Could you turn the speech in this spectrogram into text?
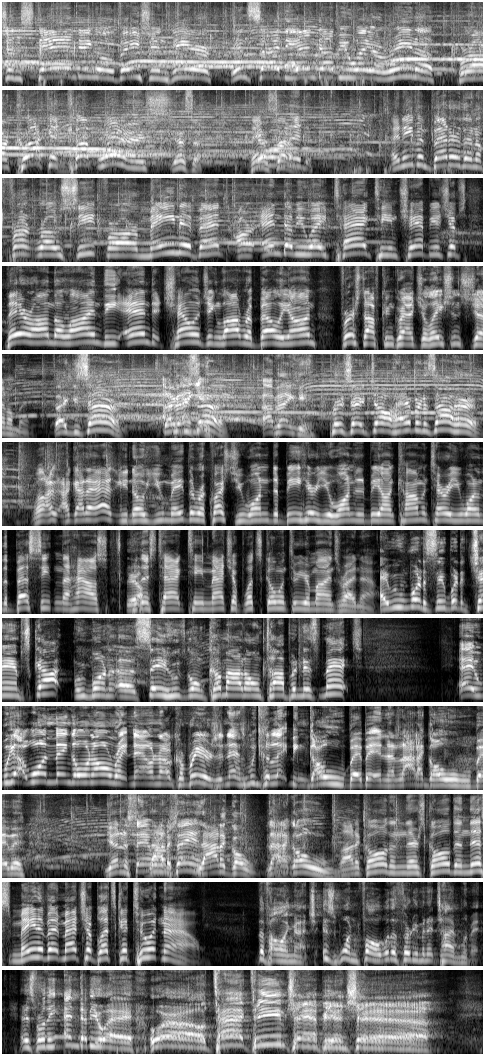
introduction. Standing ovation here inside the NWA arena for our Crockett Cup winners. Yes, sir. They yes, wanted sir. an even better than a front row seat for our main event, our NWA Tag Team Championships. They are on the line, the end, challenging La Rebellion. First off, congratulations, gentlemen. Thank you, sir. Thank, thank you, you. sir. I thank you. Appreciate y'all having us out here. Well, I, I got to ask, you know, you made the request. You wanted to be here. You wanted to be on commentary. You wanted the best seat in the house for Yeah. this tag team matchup. What's going through your minds right now? Hey, we want to see what the champs got. We want to uh, see who's going to come out on top in this match. Hey, we got one thing going on right now in our careers, and that's we collecting gold, baby, and a lot of gold, baby. You understand lot what I'm of, saying? A lot of gold. A lot of gold. A lot of gold, and there's gold in this main event matchup. Let's get to it now. The following match is one fall with a 30 minute time limit. And It is for the NWA World Tag Team Championship.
